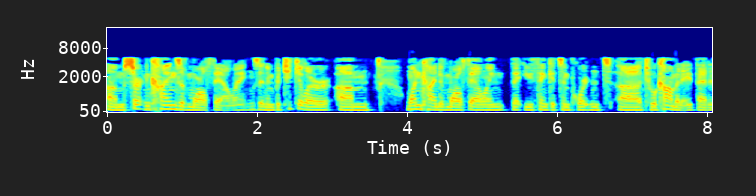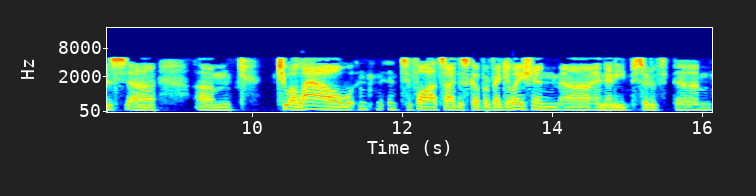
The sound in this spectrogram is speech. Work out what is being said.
um, certain kinds of moral failings, and in particular, um, one kind of moral failing that you think it's important uh, to accommodate. That is uh, um, to allow to fall outside the scope of regulation uh, and any sort of um,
